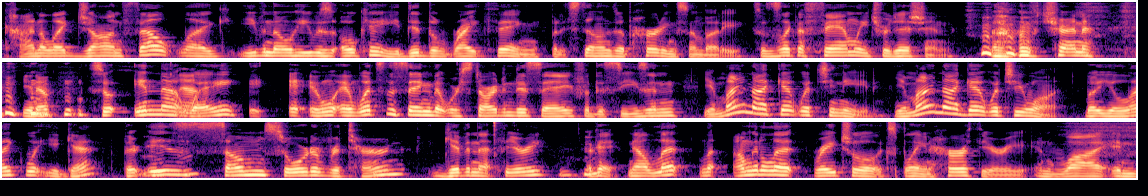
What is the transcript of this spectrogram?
Kind of like John felt like, even though he was okay, he did the right thing, but it still ended up hurting somebody. So it's like the family tradition of trying to, you know? So in that Yeah. way, it, it- and what's the saying that we're starting to say for the season? You might not get what you need. You might not get what you want, but you like what you get. There mm-hmm. is some sort of return given that theory. Mm-hmm. Okay, now let, let I'm going to let Rachel explain her theory and why and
